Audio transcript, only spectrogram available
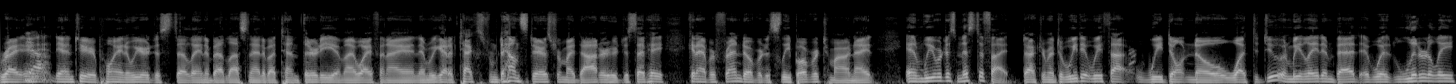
Right, Yeah. and, and to your point, we were just uh, laying in bed last night about ten thirty, and my wife and I, and, and we got a text from downstairs from my daughter who just said, "Hey, can I have a friend over to sleep over tomorrow night?" And we were just mystified, Doctor Mintle. We did, we thought we don't know what to do, and we laid in bed with literally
